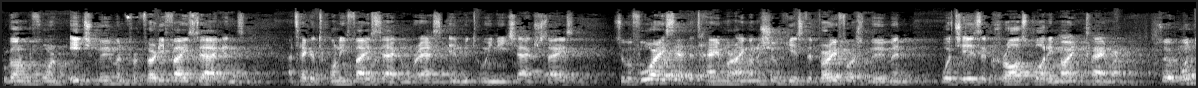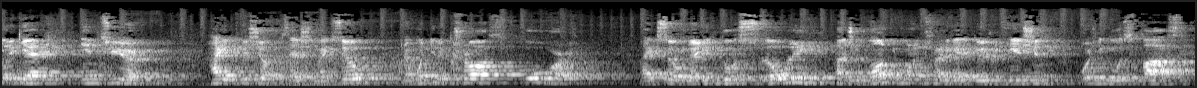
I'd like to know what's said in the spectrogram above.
We're going to perform each movement for 35 seconds and take a 25 second rest in between each exercise. So before I set the timer, I'm going to showcase the very first movement, which is a cross body mountain climber. So I want you to get into your high push-up position like so, and I want you to cross over like so. Now you can go as slowly as you want. You want to try to get a good rotation, or you can go as fast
